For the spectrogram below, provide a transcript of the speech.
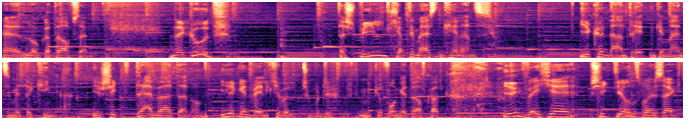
äh, locker drauf sein. Na gut, das Spiel, ich glaube, die meisten kennen es. Ihr könnt antreten gemeinsam mit der Kinga. Ihr schickt drei Wörter an und irgendwelche, weil Mikrofon geht drauf gehabt, irgendwelche schickt ihr uns, wo ihr sagt,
